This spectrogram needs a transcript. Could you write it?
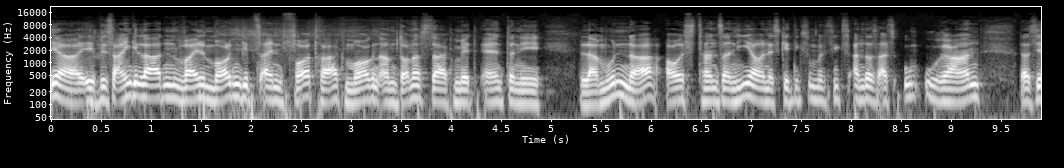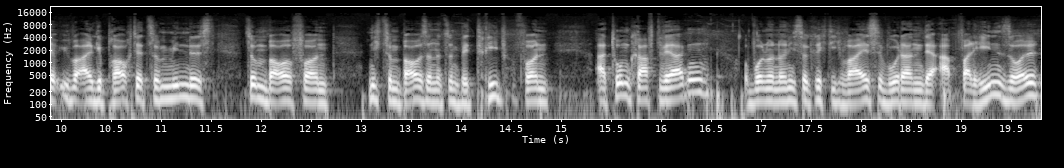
Ja, ihr bist eingeladen, weil morgen gibt es einen Vortrag, morgen am Donnerstag mit Anthony Lamunda aus Tansania und es geht nichts, um nichts anderes als um Uran, das ja überall gebraucht wird, zumindest zum Bau von nicht zum Bau, sondern zum Betrieb von Atomkraftwerken, obwohl man noch nicht so richtig weiß, wo dann der Abfall hin soll,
